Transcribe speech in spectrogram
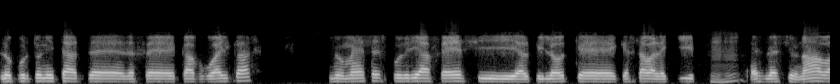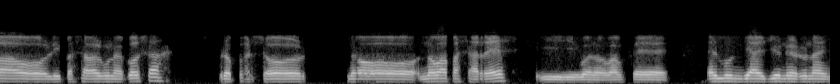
l'oportunitat de, de fer cap wildcard. Només es podria fer si el pilot que, que estava a l'equip Uh -huh. es lesionava o li passava alguna cosa, però per sort no, no va passar res i bueno, van fer el Mundial Júnior un any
